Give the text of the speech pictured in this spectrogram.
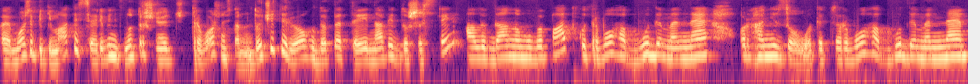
е, може підійматися рівень внутрішньої тривожності там, до 4, до 5, навіть до 6, але в даному випадку тривога буде мене організовувати. Тривога буде мене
